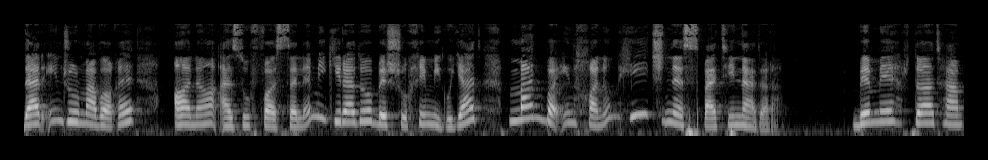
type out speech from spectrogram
در این جور مواقع آنا از او فاصله می گیرد و به شوخی می گوید من با این خانم هیچ نسبتی ندارم. به مهرداد هم.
